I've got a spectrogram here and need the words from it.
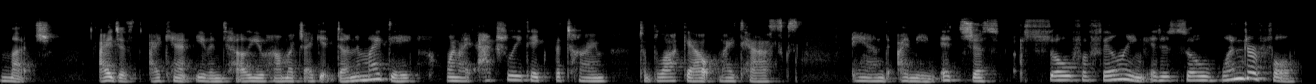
much. I just, I can't even tell you how much I get done in my day when I actually take the time to block out my tasks. And I mean, it's just so fulfilling. It is so wonderful.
